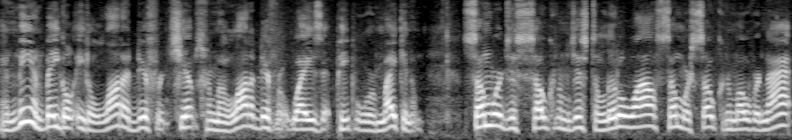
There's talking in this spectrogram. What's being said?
and me and Beagle eat a lot of different chips from a lot of different ways that people were making them. Some were just soaking them just a little while. Some were soaking them overnight.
